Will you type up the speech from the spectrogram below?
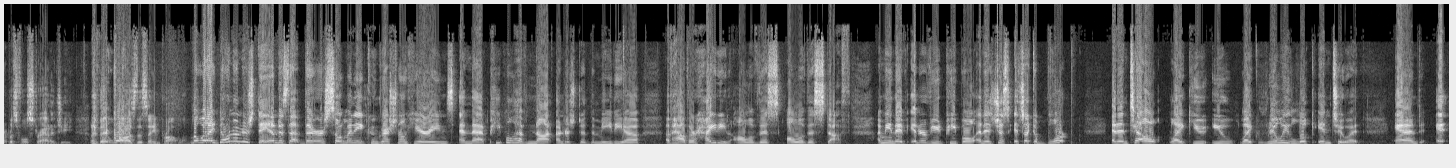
purposeful strategy that caused the same problem. But what I don't understand is that there are so many congressional hearings and that people have not understood the media of how they're hiding all of this all of this stuff. I mean, they've interviewed people and it's just it's like a blurb. And until like you you like really look into it and it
